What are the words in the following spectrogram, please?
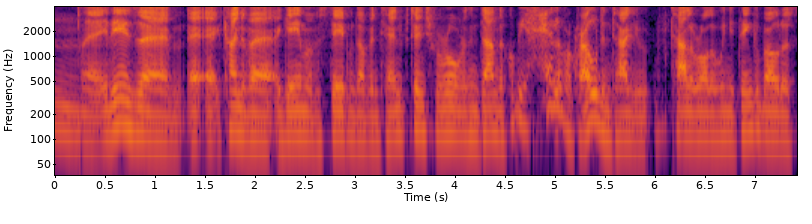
Uh, it is um, a, a kind of a, a game of a statement of intent potential for Rovers and Dan. There could be a hell of a crowd in Tal- rather when you think about it.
